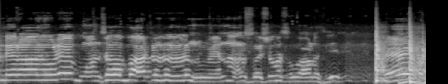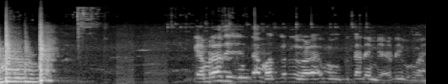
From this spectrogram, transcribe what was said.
ડેરા જોડે પાંચસો પાટલ એના સસો સવાળ છે કેમેરાથી ચિંતા મત કરતો બધાને મેળવી હોય.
